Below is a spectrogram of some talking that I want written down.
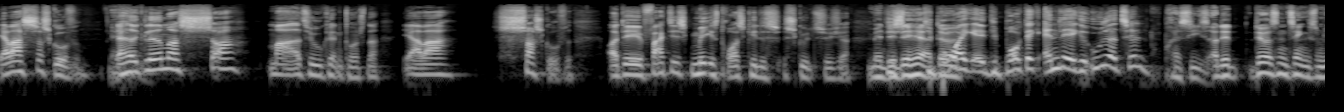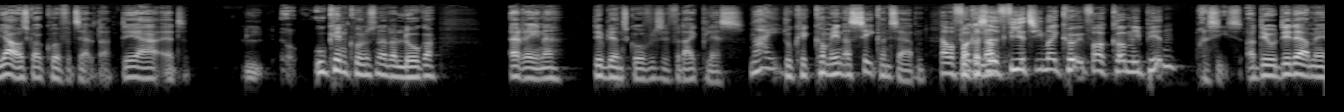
Jeg var så skuffet. Ja. Jeg havde glædet mig så meget til ukendt kunstner. Jeg var så skuffet. Og det er faktisk mest Roskildes skyld, synes jeg. Men de, det er det her, de, det var- ikke, de brugte ikke anlægget udadtil. Præcis, og det, det var sådan en ting, som jeg også godt kunne have fortalt dig. Det er, at ukendt kunstner, der lukker arena, det bliver en skuffelse, for der er ikke plads. Nej. Du kan ikke komme ind og se koncerten. Der var folk, der sad nok- fire timer i kø for at komme i pitten. Præcis. Og det er jo det der med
